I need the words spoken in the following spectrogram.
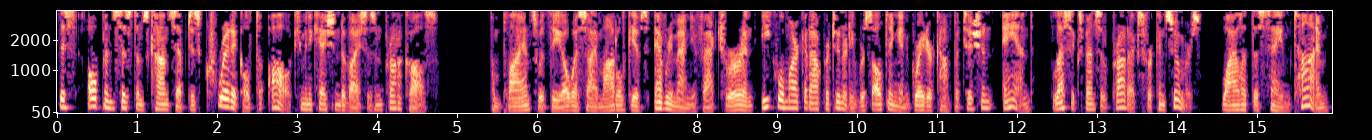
This open systems concept is critical to all communication devices and protocols. Compliance with the OSI model gives every manufacturer an equal market opportunity resulting in greater competition and less expensive products for consumers, while at the same time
